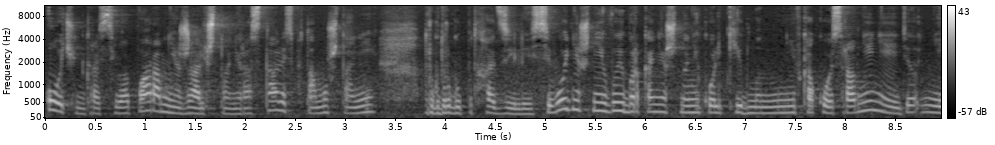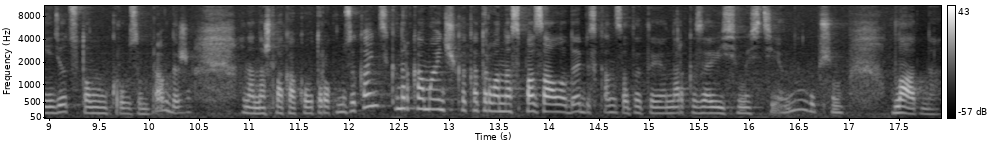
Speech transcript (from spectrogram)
Очень красивая пара. Мне жаль, что они расстались, потому что они друг другу подходили. И сегодняшний выбор, конечно, Николь Кидман ни в какое сравнение не идет с Томом Крузом, правда же? Она нашла какого-то рок-музыкантика, наркоманчика, которого она спазала, да, без конца от этой наркозависимости. Ну, в общем, ладно.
